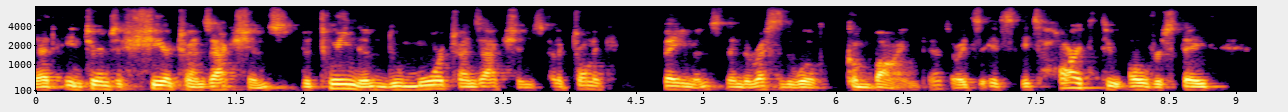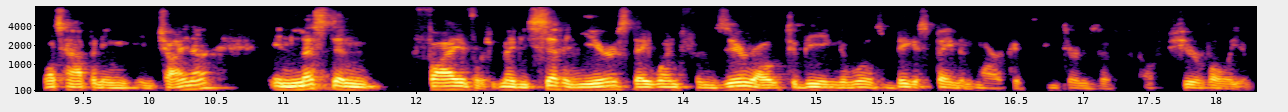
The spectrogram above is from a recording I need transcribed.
that in terms of sheer transactions between them do more transactions, electronic payments, than the rest of the world combined. So it's it's it's hard to overstate what's happening in China. In less than five or maybe seven years, they went from zero to being the world's biggest payment market in terms of, of sheer volume.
